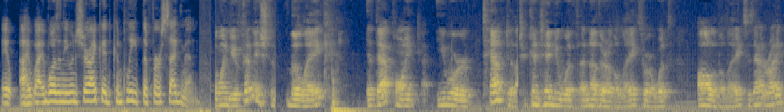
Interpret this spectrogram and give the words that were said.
it, I, I wasn't even sure I could complete the first segment. When you finished the lake, at that point, you were tempted to continue with another of the lakes or with all of the lakes. Is that right?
